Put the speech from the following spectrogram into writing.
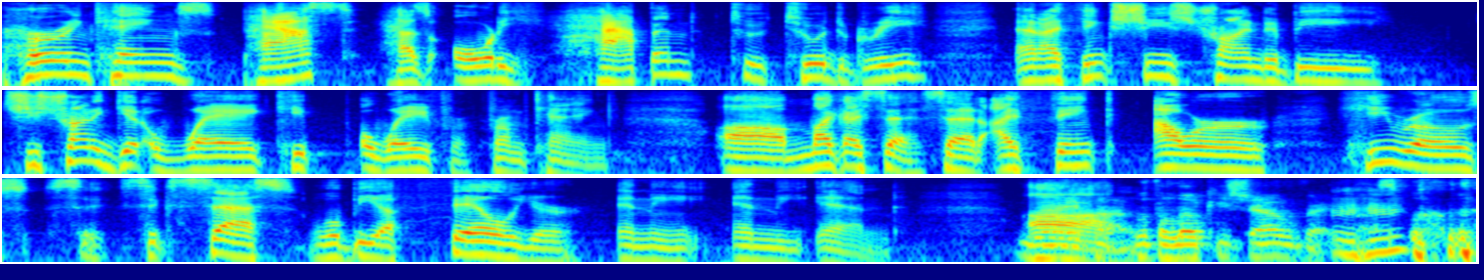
her and kang's past has already happened to to a degree and i think she's trying to be she's trying to get away keep away from from kang um like i said said i think our hero's su- success will be a failure in the in the end Very um, with the Loki show, very mhm. possible.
